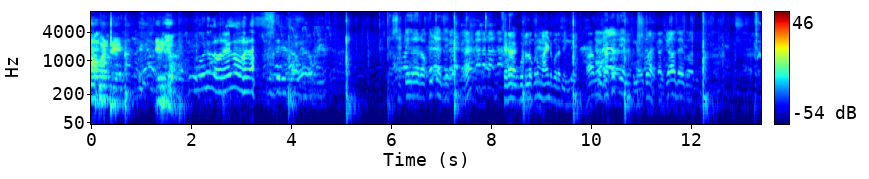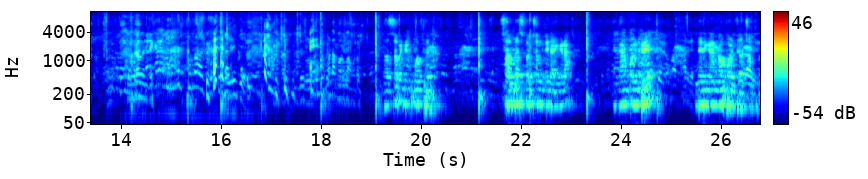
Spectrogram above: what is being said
ನಾವು ಪಾಂಡ್ರೆ ಎರಿಕ ସେଟିଂ ରେ ରଖିଛ ଯେ ସେଟା ଗୋଟେ ଲୋକର ମାଇଣ୍ଡ ପୁରା ସେମିତି ହଁ ମୁଁ ରଖୁଛି ଦଶ ମିନିଟ୍ ମଧ୍ୟରେ ସର୍ଭେସ୍ କରିଛନ୍ତି ରାୟଗଡ଼ା ଏଗାର ପଏଣ୍ଟରେ జరిగా నో పాయింట్ వచ్చింది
